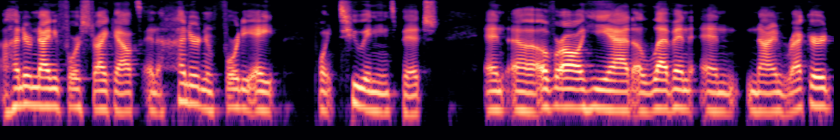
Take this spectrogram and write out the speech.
194 strikeouts, and 148.2 innings pitched. And uh, overall, he had 11 and nine record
